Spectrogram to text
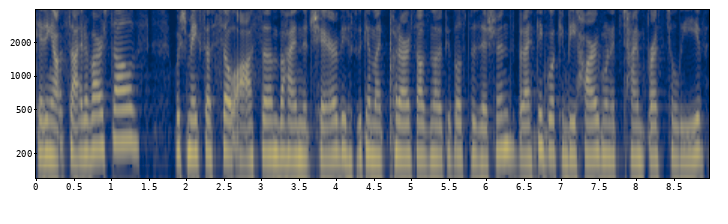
getting outside of ourselves, which makes us so awesome behind the chair because we can like put ourselves in other people's positions. But I think what can be hard when it's time for us to leave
